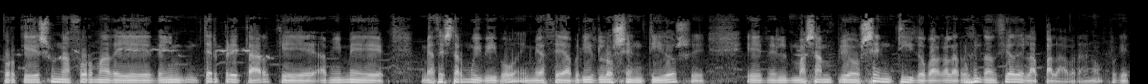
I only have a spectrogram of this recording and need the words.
porque es una forma de, interpretar que a mí me, me hace estar muy vivo y me hace abrir los sentidos eh, en el más amplio sentido, valga la redundancia, de la palabra, ¿no? Porque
